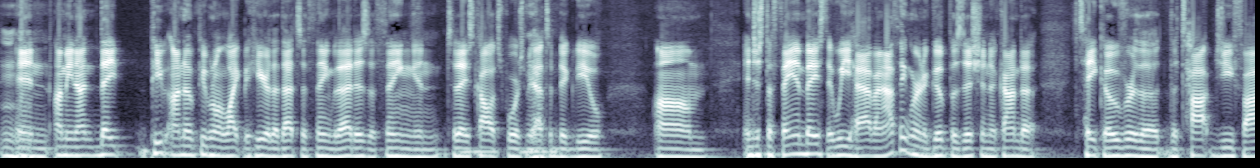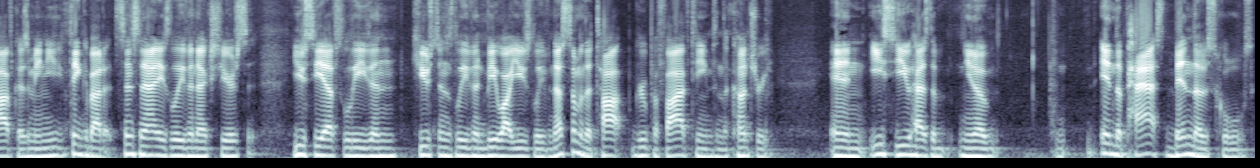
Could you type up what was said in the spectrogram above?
Mhm. And I mean, I, they, pe- I know people don't like to hear that that's a thing, but that is a thing in today's college sports. I mean, Yeah. that's a big deal. Um, and just the fan base that we have, and I think we're in a good position to kind of take over the the top G5 because I mean, you think about it, Cincinnati's leaving next year, UCF's leaving, Houston's leaving, BYU's leaving. That's some of the top group of five teams in the country. and ECU has the you know in the past been those schools.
